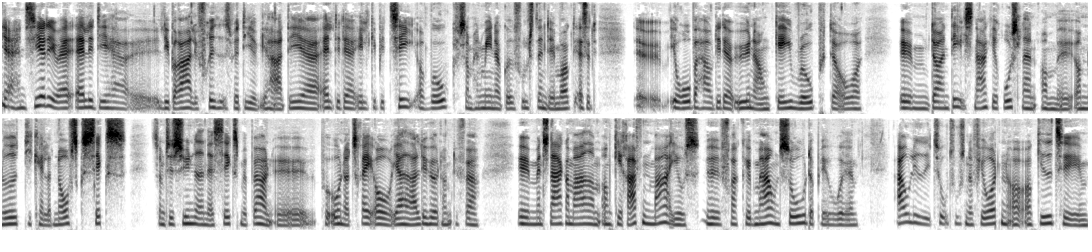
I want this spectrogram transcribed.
Ja, han siger det jo, at alle de her øh, liberale frihedsværdier, vi har, det er alt det der LGBT og woke, som han mener er gået fuldstændig amok. Altså, øh, Europa har jo det der øgenavn gay rope derovre. Øhm, der er en del snak i Rusland om, øh, om noget, de kalder norsk sex, som til synligheden er sex med børn øh, på under tre år. Jeg havde aldrig hørt om det før. Øh, man snakker meget om, om giraffen Marius øh, fra Københavns Zoo, der blev øh, aflivet i 2014 og, og, givet til,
